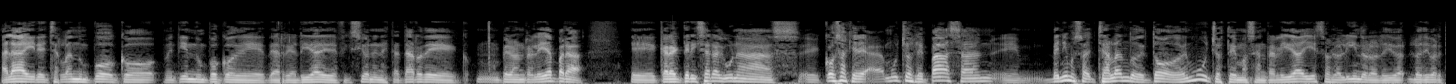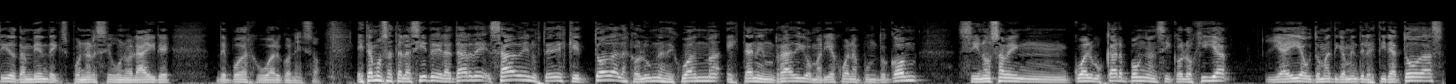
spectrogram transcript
Al aire, charlando un poco, metiendo un poco de realidad y de ficción en esta tarde, pero en realidad para eh, caracterizar algunas eh, cosas que a muchos le pasan. Eh, venimos charlando de todo, de muchos temas en realidad, y eso es lo lindo, lo, divertido también de exponerse uno al aire, de poder jugar con eso. Estamos hasta las 7 de la tarde. Saben ustedes que todas las columnas de Juanma están en radiomariajuana.com. Si no saben cuál buscar, pongan psicología y ahí automáticamente les tira todas.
